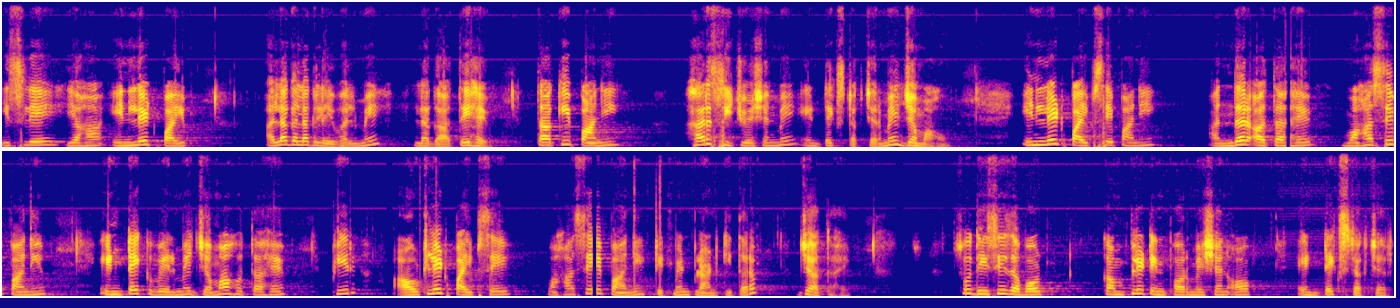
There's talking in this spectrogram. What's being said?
इसलिए यहाँ इनलेट पाइप अलग अलग लेवल में लगाते हैं, ताकि पानी हर सिचुएशन में इंटेक स्ट्रक्चर में जमा हो इनलेट पाइप से पानी अंदर आता है वहाँ से पानी इंटेक वेल में जमा होता है। फिर आउटलेट पाइप से वहाँ से पानी ट्रीटमेंट प्लांट की तरफ़ जाता है। So this is about complete information of intake structure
